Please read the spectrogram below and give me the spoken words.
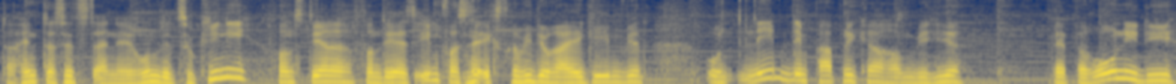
Dahinter sitzt eine runde Zucchini, von der, von der es ebenfalls eine extra Videoreihe geben wird. Und neben dem Paprika haben wir hier Peperoni, die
